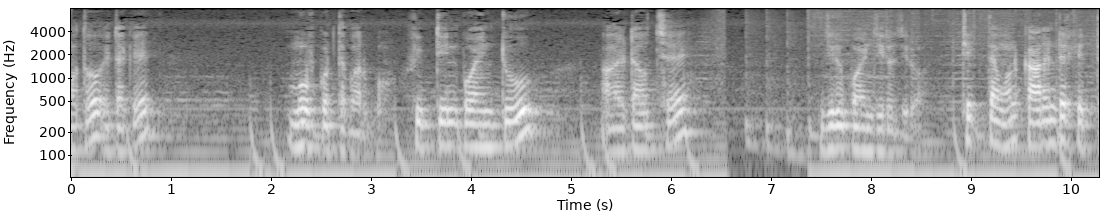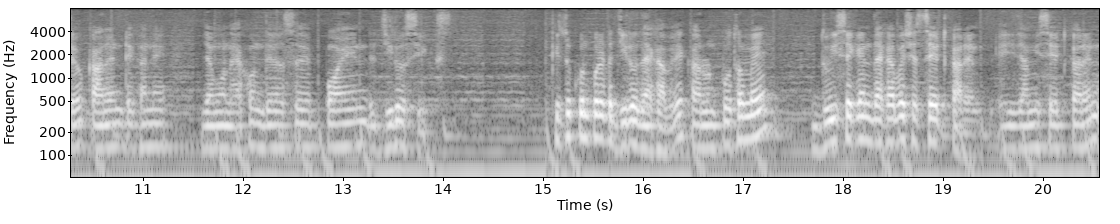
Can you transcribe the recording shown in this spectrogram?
মতো এটাকে মুভ করতে পারব। ফিফটিন পয়েন্ট টু আর এটা হচ্ছে জিরো পয়েন্ট জিরো জিরো ঠিক তেমন কারেন্টের ক্ষেত্রেও কারেন্ট এখানে যেমন এখন দেওয়া আছে পয়েন্ট জিরো সিক্স কিছুক্ষণ পরে এটা জিরো দেখাবে, কারণ প্রথমে দুই সেকেন্ড দেখাবে সে সেট কারেন্ট এই যে আমি সেট কারেন্ট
